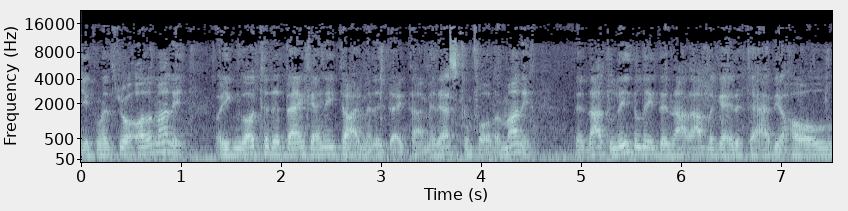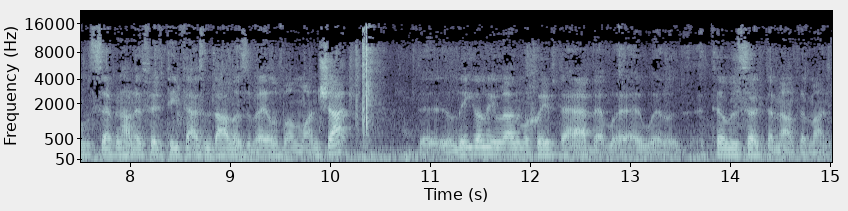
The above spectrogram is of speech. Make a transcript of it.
you can withdraw all the money. Or you can go to the bank any time in the daytime and ask them for all the money. They're not legally, they're not obligated to have your whole seven hundred fifty thousand dollars available in one shot. Legally, they're legally to have that will, till a certain amount of money.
